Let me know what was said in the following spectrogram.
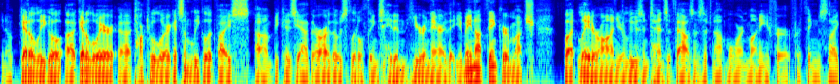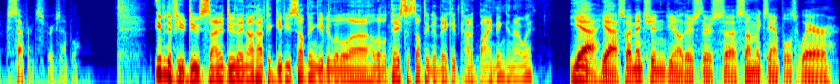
You know, get a legal, uh, get a lawyer, uh, talk to a lawyer, get some legal advice, um, because yeah, there are those little things hidden here and there that you may not think are much, but later on you're losing tens of thousands, if not more, in money for, for things like severance, for example. Even if you do sign it, do they not have to give you something, give you a little uh, a little taste of something to make it kind of binding in that way? Yeah, yeah. So I mentioned, you know, there's there's uh, some examples where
